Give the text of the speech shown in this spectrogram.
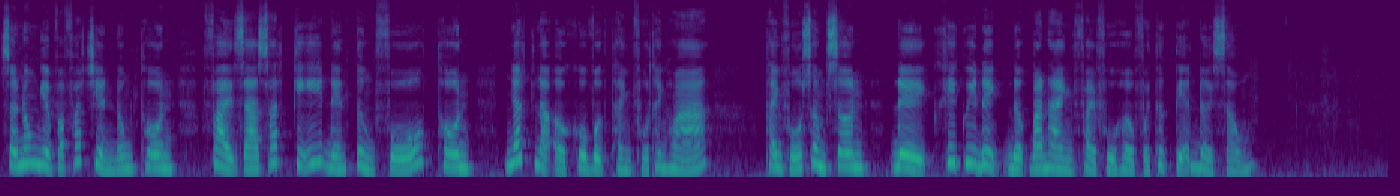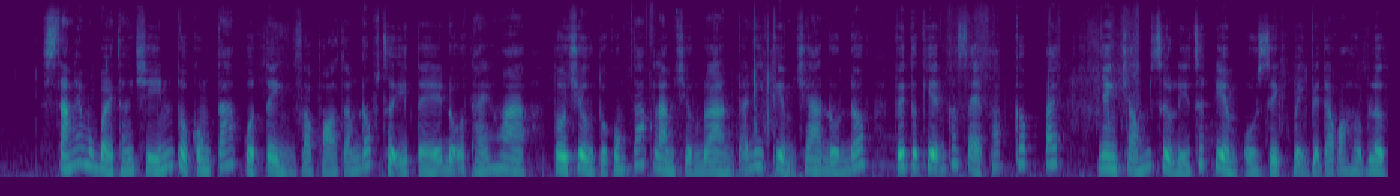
Sở Nông nghiệp và Phát triển Nông thôn phải ra soát kỹ đến từng phố, thôn, nhất là ở khu vực thành phố Thanh Hóa, thành phố Sầm Sơn để khi quy định được ban hành phải phù hợp với thực tiễn đời sống. Sáng ngày 7 tháng 9, tổ công tác của tỉnh do Phó Giám đốc Sở Y tế Đỗ Thái Hòa, tổ trưởng tổ công tác làm trưởng đoàn đã đi kiểm tra đôn đốc việc thực hiện các giải pháp cấp bách, nhanh chóng xử lý dứt điểm ổ dịch bệnh viện đa khoa hợp lực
